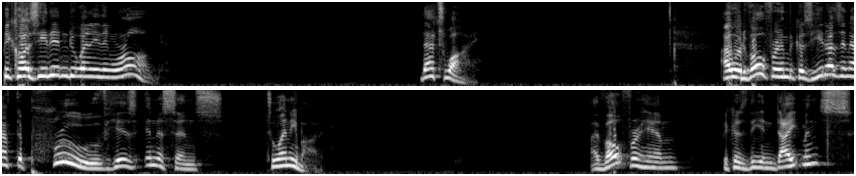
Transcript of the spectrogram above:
Because he didn't do anything wrong. That's why. I would vote for him because he doesn't have to prove his innocence to anybody. I vote for him because the indictments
